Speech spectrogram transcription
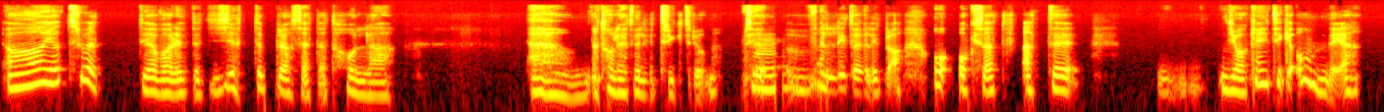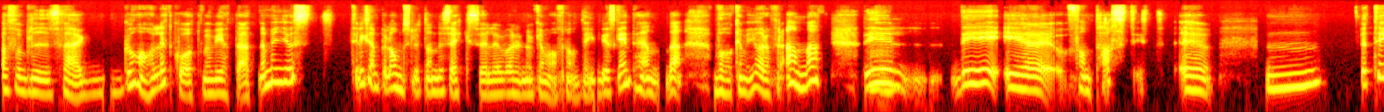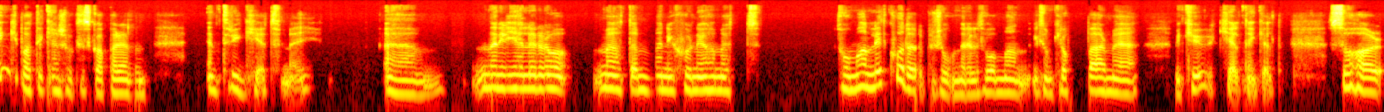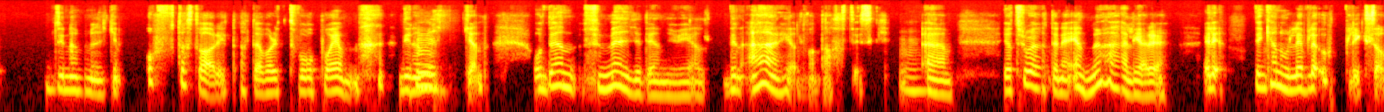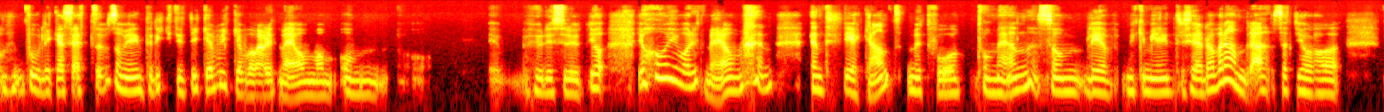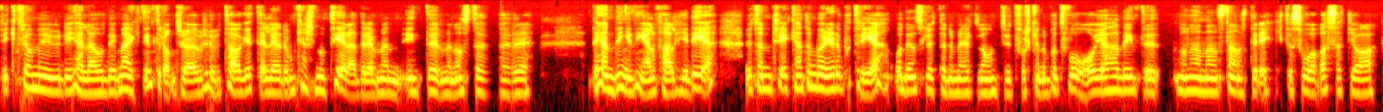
Ja, jag tror att det har varit ett jättebra sätt att hålla um, att hålla ett väldigt tryggt rum. Mm. Väldigt, väldigt bra. Och också att, att uh, jag kan ju tycka om det, alltså bli så här galet kåt att veta att nej men just till exempel omslutande sex eller vad det nu kan vara för någonting. Det ska inte hända. Vad kan vi göra för annat? Det är, mm. det är fantastiskt. Uh, mm, jag tänker på att det kanske också skapar en, en trygghet för mig. Um, när det gäller att möta människor, när jag har mött två manligt kodade personer eller två man, liksom kroppar med, med kuk helt enkelt, så har dynamiken oftast varit att det har varit två på en, dynamiken. Mm. Och den, för mig är den ju helt, den är helt fantastisk. Mm. Um, jag tror att den är ännu härligare, eller den kan nog levla upp liksom på olika sätt som jag inte riktigt lika mycket varit med om, om, om hur det ser ut. Jag, jag har ju varit med om en, en trekant med två, två män som blev mycket mer intresserade av varandra. Så att jag fick dra mig ur det hela och det märkte inte de tror jag överhuvudtaget. Eller de kanske noterade det men inte med någon större det hände ingenting i alla fall i det, utan trekanten började på tre och den slutade med ett långt utforskande på två och jag hade inte någon annanstans direkt att sova så att jag,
